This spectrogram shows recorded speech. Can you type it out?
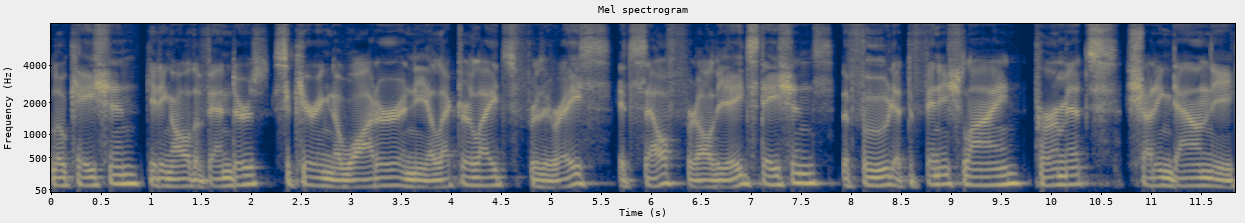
location, getting all the vendors, securing the water and the electrolytes for the race itself, for all the aid stations, the food at the finish line, permits, shutting down the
